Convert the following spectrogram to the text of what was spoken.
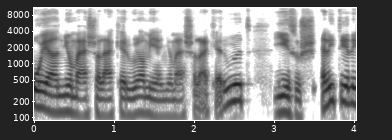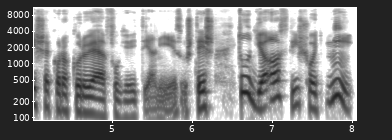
olyan nyomás alá kerül, amilyen nyomás alá került Jézus elítélésekor, akkor ő el fogja ítélni Jézust. És tudja azt is, hogy mi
